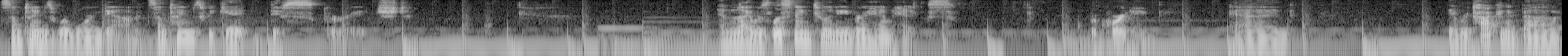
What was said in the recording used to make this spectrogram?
Sometimes we're worn down. And sometimes we get discouraged. And I was listening to an Abraham Hicks recording, and they were talking about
